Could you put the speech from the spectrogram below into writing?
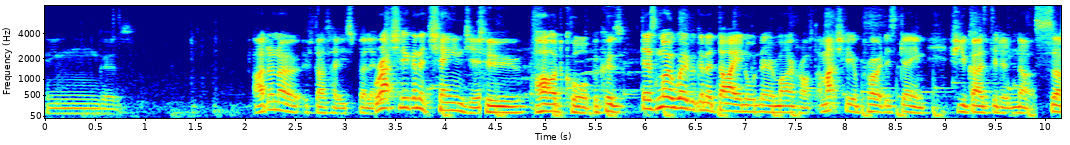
fingers. I don't know if that's how you spell it. We're actually going to change it to hardcore because there's no way we're going to die in ordinary Minecraft. I'm actually a pro at this game if you guys didn't know. So,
